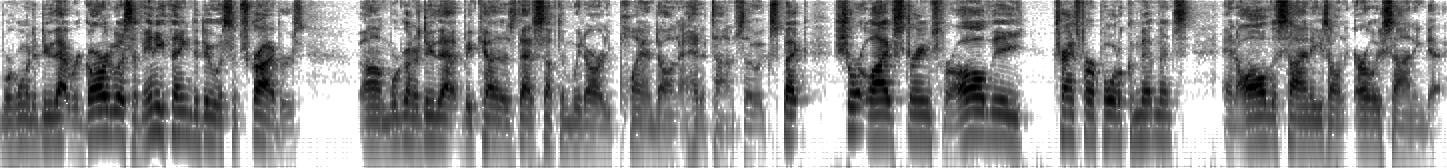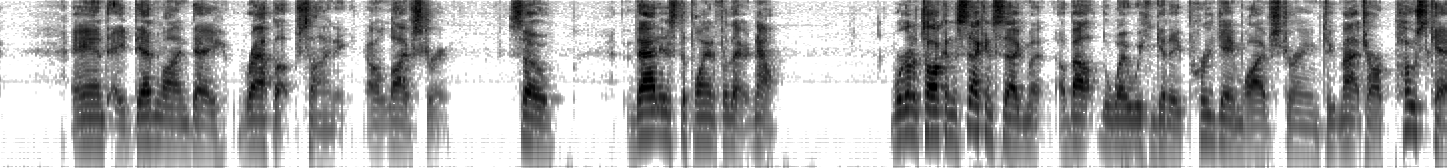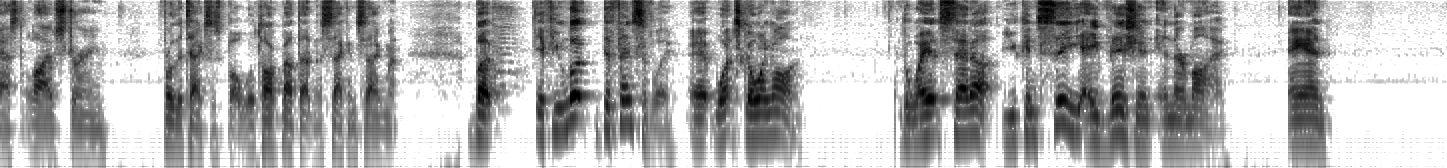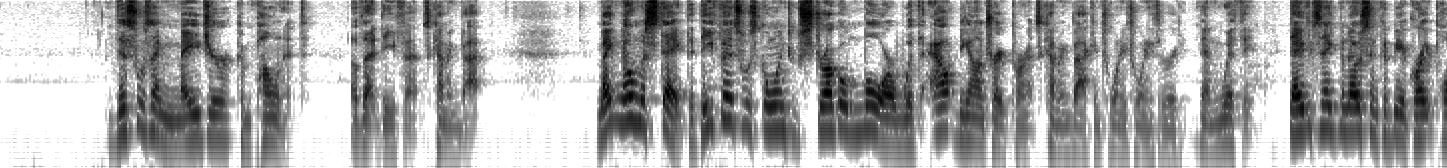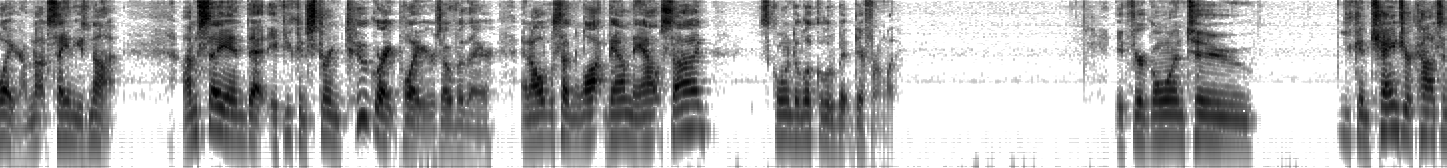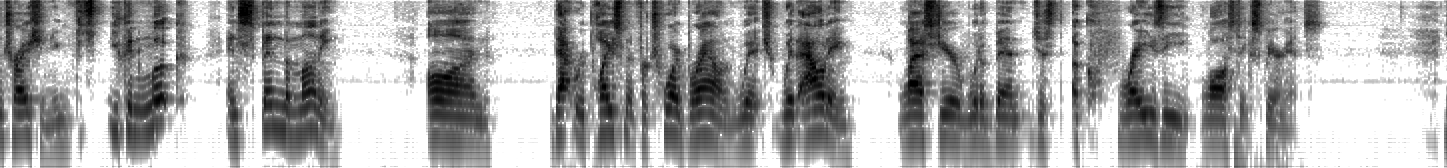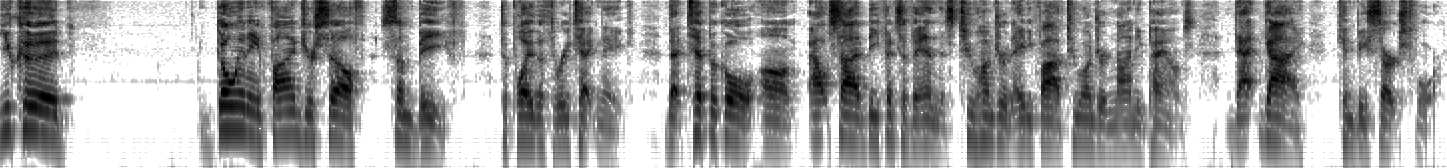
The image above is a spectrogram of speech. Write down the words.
We're going to do that regardless of anything to do with subscribers um, we're going to do that because that's something we'd already planned on ahead of time. So expect short live streams for all the transfer portal commitments and all the signees on early signing day, and a deadline day wrap up signing on live stream. So that is the plan for there. Now, we're going to talk in the second segment about the way we can get a pregame live stream to match our postcast live stream for the Texas Bowl. We'll talk about that in the second segment. But if you look defensively at what's going on, the way it's set up, you can see a vision in their mind. And this was a major component of that defense coming back. Make no mistake, the defense was going to struggle more without Deantre Prince coming back in 2023 than with him. David Igbinosun could be a great player. I'm not saying he's not. I'm saying that if you can string two great players over there and all of a sudden lock down the outside, it's going to look a little bit differently. If you're going to, you can change your concentration. You, you can look and spend the money on that replacement for Troy Brown, which without him last year would have been just a crazy lost experience. You could go in and find yourself some beef to play the three technique. That typical um, outside defensive end that's 285, 290 pounds. That guy can be searched for.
